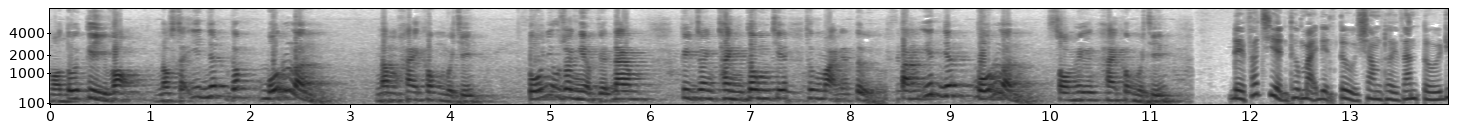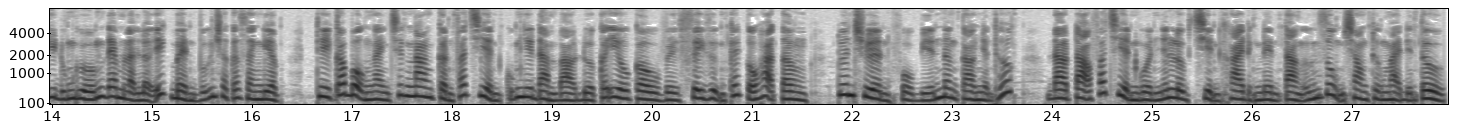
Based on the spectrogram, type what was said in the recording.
mà tôi kỳ vọng nó sẽ ít nhất gấp 4 lần năm 2019. Số những doanh nghiệp Việt Nam kinh doanh thành công trên thương mại điện tử tăng ít nhất 4 lần so với 2019. Để phát triển thương mại điện tử trong thời gian tới đi đúng hướng đem lại lợi ích bền vững cho các doanh nghiệp, thì các bộ ngành chức năng cần phát triển cũng như đảm bảo được các yêu cầu về xây dựng kết cấu hạ tầng, tuyên truyền, phổ biến nâng cao nhận thức – đào tạo phát triển nguồn nhân lực triển khai được nền tảng ứng dụng trong thương mại điện tử,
